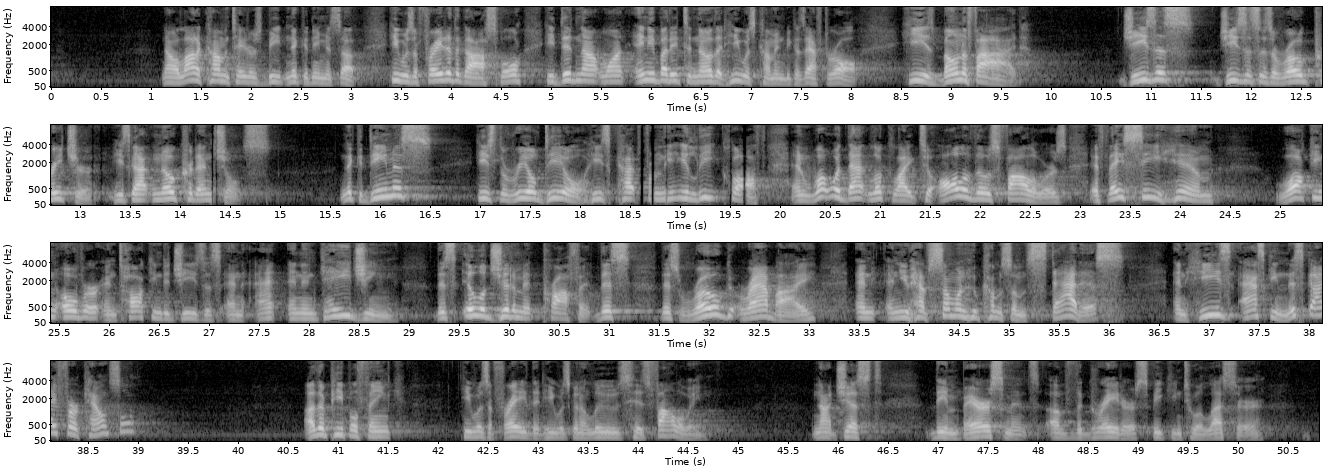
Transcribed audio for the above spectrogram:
Now, a lot of commentators beat Nicodemus up. He was afraid of the gospel. He did not want anybody to know that he was coming because, after all, he is bona fide. Jesus, Jesus is a rogue preacher. He's got no credentials. Nicodemus, he's the real deal. He's cut from the elite cloth. And what would that look like to all of those followers if they see him walking over and talking to Jesus and, and engaging this illegitimate prophet, this, this rogue rabbi, and, and you have someone who comes from status, and he's asking this guy for counsel? Other people think he was afraid that he was going to lose his following, not just the embarrassment of the greater speaking to a lesser,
